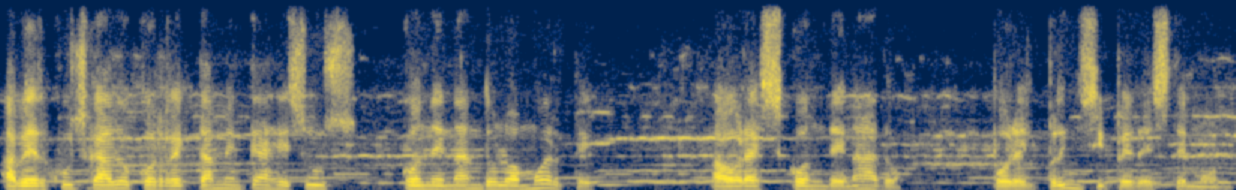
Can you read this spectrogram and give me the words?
haber juzgado correctamente a Jesús, condenándolo a muerte, ahora es condenado por el príncipe de este mundo.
